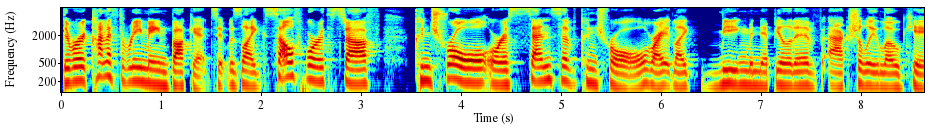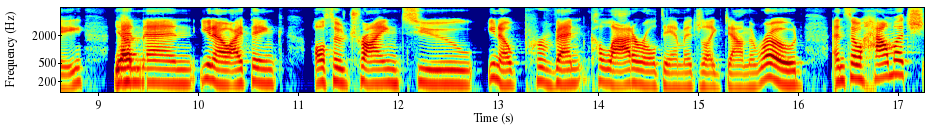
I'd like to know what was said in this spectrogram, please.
there were kind of three main buckets. It was like self worth stuff, control or a sense of control, right? Like being manipulative, actually low key. Yeah. And then, you know, I think also trying to, you know, prevent collateral damage like down the road. And so, how much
